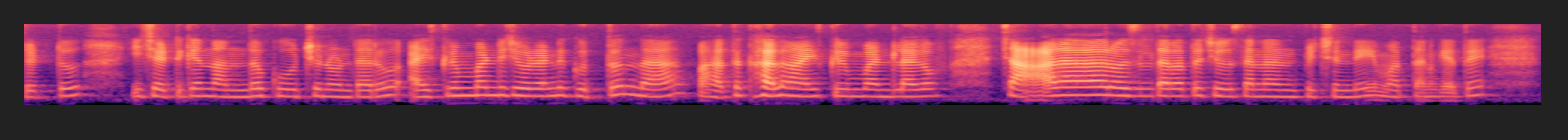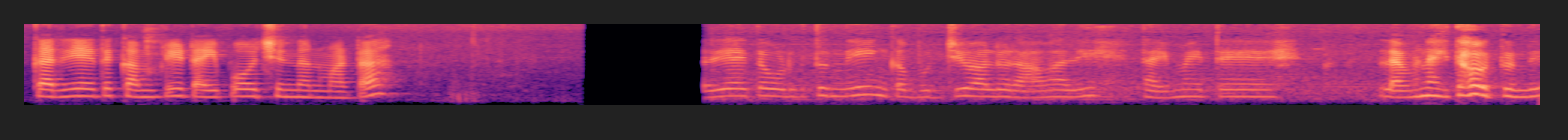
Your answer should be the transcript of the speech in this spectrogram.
చెట్టు. ఈ చెట్టు కింద అందరూ కూర్చుని ఉంటారు. ఐస్ క్రీమ్ బండి చూడండి గుర్తుందా? పాతకాలం ఐస్ క్రీమ్ బండి లాగా చాలా రోజుల తర్వాత చూసాను అనిపించింది. మొత్తానికైతే కర్రీ అయితే కంప్లీట్ అయిపోవచ్చింది అనమాట కర్రీ అయితే ఉడుకుతుంది. ఇంకా బుజ్జి వాళ్ళు రావాలి. టైం అయితే లెవెన్ అయితే అవుతుంది.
